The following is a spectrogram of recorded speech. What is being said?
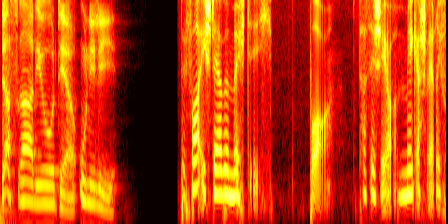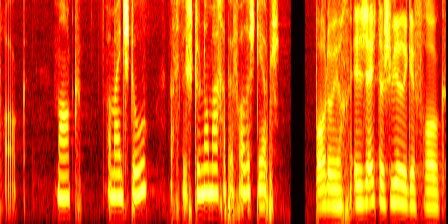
Das Radio der Unili. Bevor ich sterbe, möchte ich. Boah, das ist ja eine mega schwere Frage. Marc, was meinst du? Was willst du noch machen, bevor du stirbst? Boah, du, ja, ist echt eine schwierige Frage.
